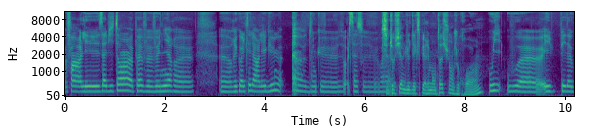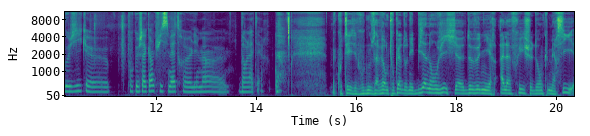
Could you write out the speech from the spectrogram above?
Enfin, les habitants peuvent venir. récolter leurs légumes. Donc, ça C'est aussi un lieu d'expérimentation, je crois. Hein. oui, ou, et pédagogique pour que chacun puisse mettre euh, les mains euh, dans la terre. Bah, écoutez, vous nous avez en tout cas donné bien envie euh, de venir à la friche, donc merci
